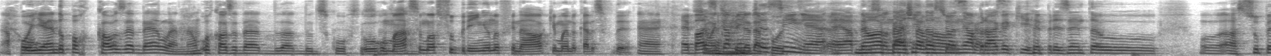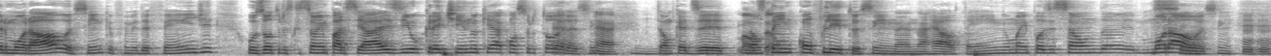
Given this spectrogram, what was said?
apoiando por causa dela, não por causa da- do, do discurso. O, assim. o máximo é o sobrinho no final que manda o cara se fuder. É, É basicamente assim, é, é a personagem da Sônia. Braga que representa o, o- a super moral, assim, que o filme defende, os outros que são imparciais e o cretino que é a construtora, É. assim. É. Então, quer dizer, Mauzão. não tem conflito, assim, né, na real. Tem uma imposição da moral, Sim. assim. Uhum.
